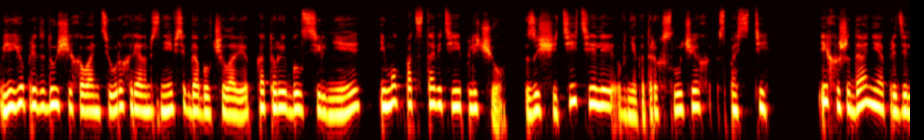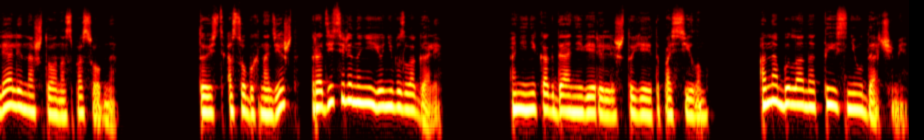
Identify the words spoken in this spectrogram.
В ее предыдущих авантюрах рядом с ней всегда был человек, который был сильнее и мог подставить ей плечо, защитить или, в некоторых случаях, спасти. Их ожидания определяли, на что она способна. То есть особых надежд родители на нее не возлагали. Они никогда не верили, что ей это по силам. Она была на «ты» с неудачами.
